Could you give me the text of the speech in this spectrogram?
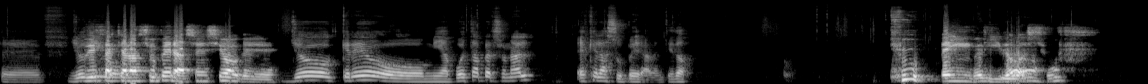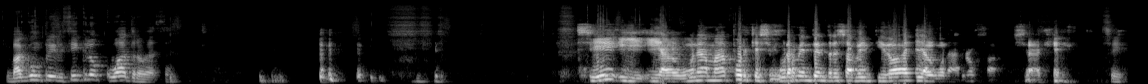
Eh, yo ¿Tú dices que la supera, Asensio? Que... Yo creo, mi apuesta personal es que la supera, 22. 22, Va a cumplir ciclo cuatro veces. Sí, y, alguna más porque seguramente entre esas 22 hay alguna roja. O sea que... Sí.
